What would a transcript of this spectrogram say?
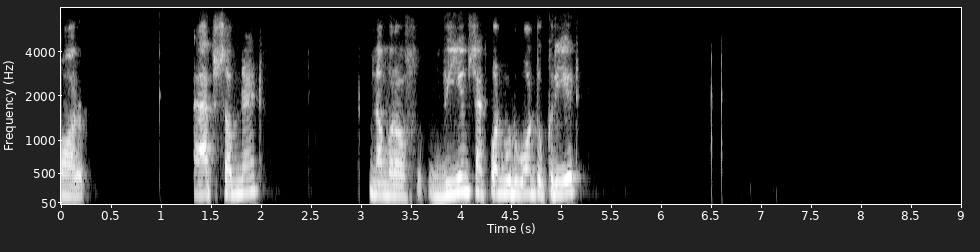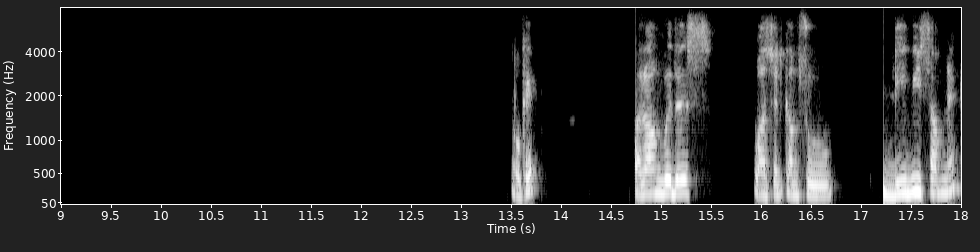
For app subnet, number of VMs that one would want to create. Okay. Along with this, once it comes to DB subnet,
